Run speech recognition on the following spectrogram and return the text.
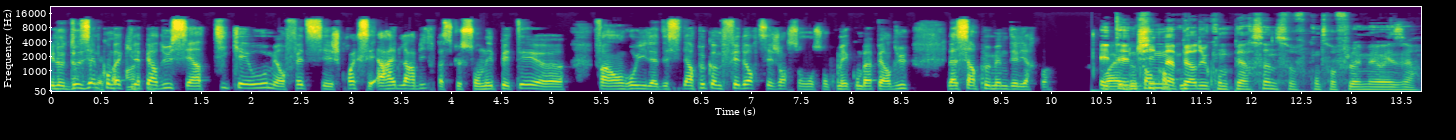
Et le deuxième c'est combat qu'il a perdu, c'est un TKO, mais en fait, c'est, je crois que c'est arrêt de l'arbitre parce que son nez pété. euh, Enfin, en gros, il a décidé un peu comme Fedor, c'est genre son, son premier combat perdu. Là, c'est un peu même délire, quoi. Et Ouais, qu'en n'a perdu contre personne sauf contre Floyd Mayweather.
